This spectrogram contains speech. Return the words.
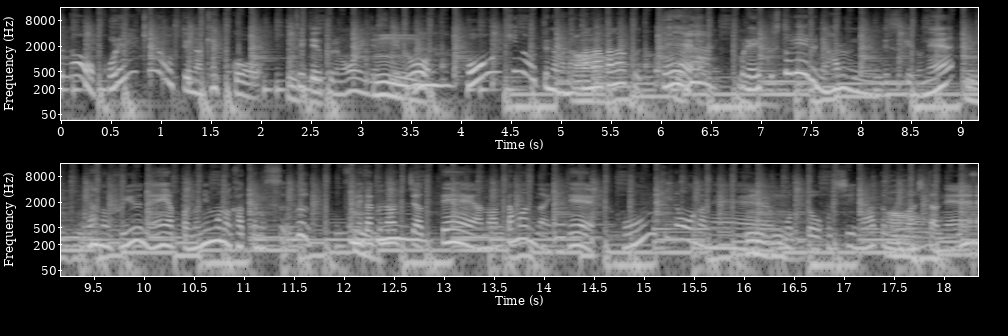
クの保冷機能っていうのは結構ついてる車多いんですけど、う保温機能っていうのがなかなかなくってはいこれエクストレイルにあるんですけどね。うん。あの冬ねやっぱ飲み物買ってもすぐ冷たくなっちゃって、あの温まんないんで保温機能がね、うんもっと欲しいなと思いましたね。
